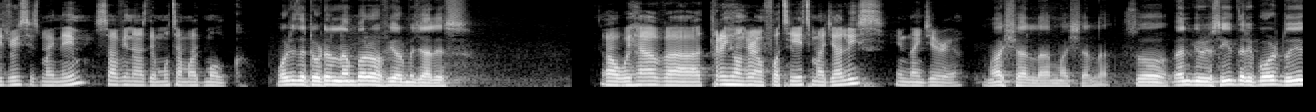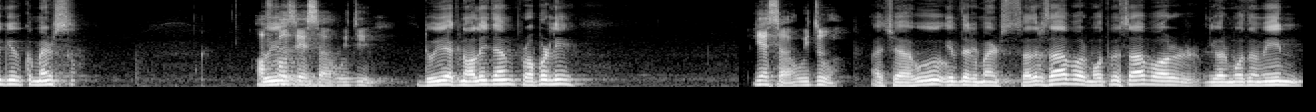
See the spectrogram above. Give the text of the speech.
Idris is my name, serving as the Mutamad Mulk. What is the total number of your majalis? Uh, we have uh, 348 majalis in Nigeria. MashaAllah, MashaAllah. So when you receive the report, do you give comments? Of Do you- course, yes, sir, we do. Do you acknowledge them properly? Yes, sir, we do. Acha, who give the remarks? Sadr Sahab or Mohtamid Sahab or your Mohtameen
